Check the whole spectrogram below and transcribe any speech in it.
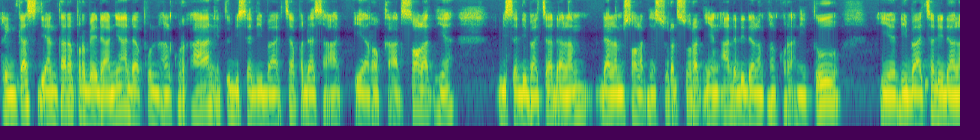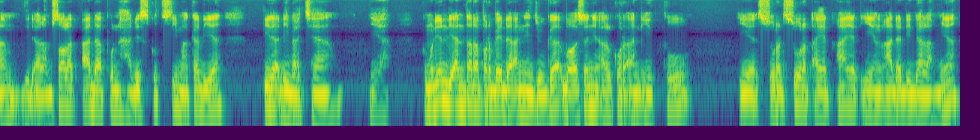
ringkas di antara perbedaannya adapun Al-Qur'an itu bisa dibaca pada saat ya rakaat salat ya. Bisa dibaca dalam dalam salatnya surat-surat yang ada di dalam Al-Qur'an itu ya dibaca di dalam di dalam salat adapun hadis qudsi maka dia tidak dibaca ya. Kemudian di antara perbedaannya juga bahwasanya Al-Qur'an itu ya surat-surat ayat-ayat yang ada di dalamnya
